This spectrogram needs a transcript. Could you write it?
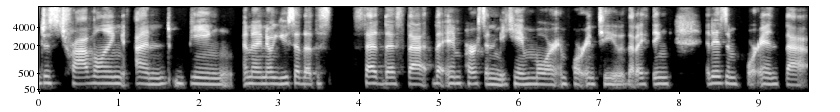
just traveling and being and i know you said that this said this that the in person became more important to you that i think it is important that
